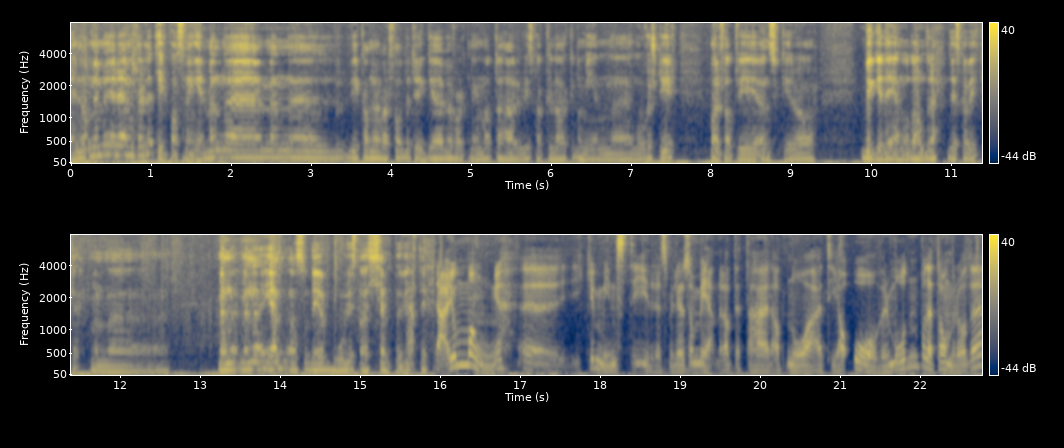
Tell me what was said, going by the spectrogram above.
eller om vi må gjøre eventuelle tilpasninger. Men, men, vi kan jo i hvert fall betrygge befolkningen med at her, vi skal ikke la økonomien gå over styr. Bare for at vi ønsker å bygge det ene og det andre. Det skal vi ikke. Men, eh, men, men igjen, altså det bolyst er kjempeviktig. Ja, det er jo mange, eh, ikke minst i idrettsmiljøet, som mener at, dette her, at nå er tida overmoden på dette området.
